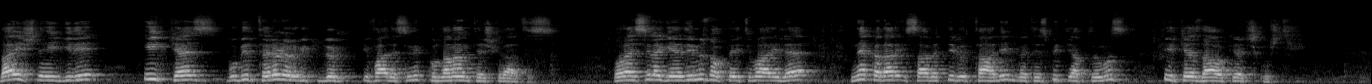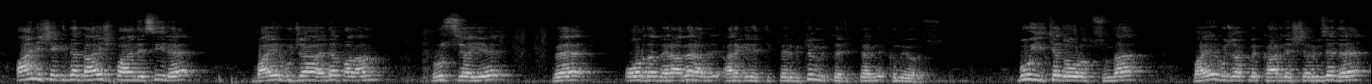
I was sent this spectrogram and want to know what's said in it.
DAEŞ ile ilgili ilk kez bu bir terör örgütüdür ifadesini kullanan teşkilatız. Dolayısıyla geldiğimiz nokta itibariyle ne kadar isabetli bir tahlil ve tespit yaptığımız bir kez daha ortaya çıkmıştır. Aynı şekilde DAEŞ bahanesiyle Bayır Bucağı hedef alan Rusya'yı ve orada beraber hare- hareket ettikleri bütün müttefiklerini kınıyoruz. Bu ilke doğrultusunda Bayır Bucaklı kardeşlerimize de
